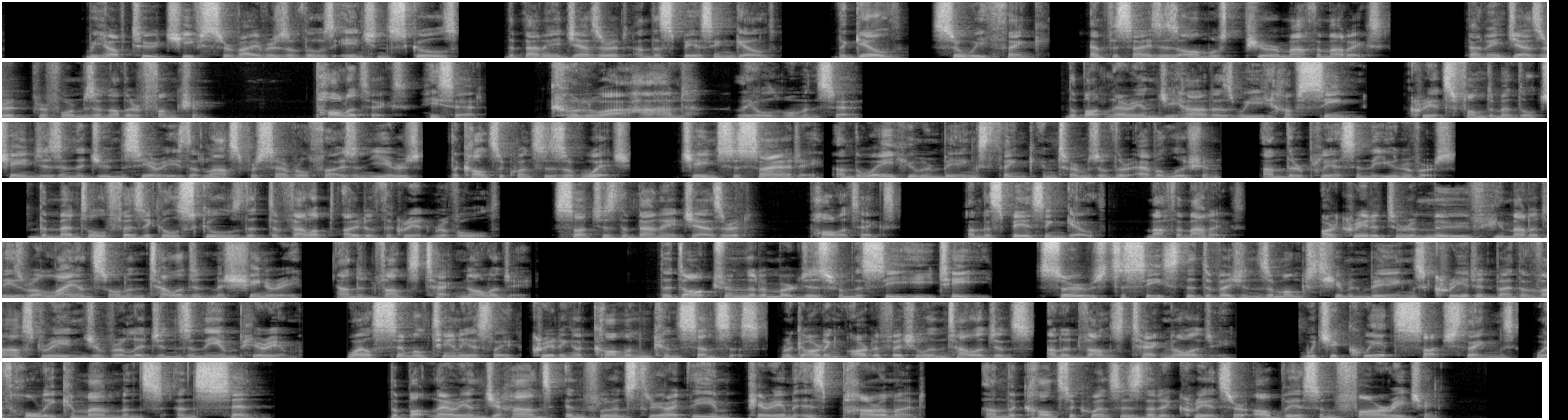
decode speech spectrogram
We have two chief survivors of those ancient schools, the Bene Gesserit and the Spacing Guild. The Guild, so we think, emphasizes almost pure mathematics. Bene Gesserit performs another function. Politics, he said. Kull wahad, the old woman said. The Butlerian Jihad, as we have seen, creates fundamental changes in the Dune series that last for several thousand years, the consequences of which change society and the way human beings think in terms of their evolution and their place in the universe. The mental physical schools that developed out of the Great Revolt, such as the Bene Gesserit, politics, and the Spacing Guild, mathematics, are created to remove humanity's reliance on intelligent machinery and advanced technology. The doctrine that emerges from the CET serves to cease the divisions amongst human beings created by the vast range of religions in the Imperium, while simultaneously creating a common consensus regarding artificial intelligence and advanced technology, which equates such things with holy commandments and sin. The Butlerian Jihad's influence throughout the Imperium is paramount, and the consequences that it creates are obvious and far reaching.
